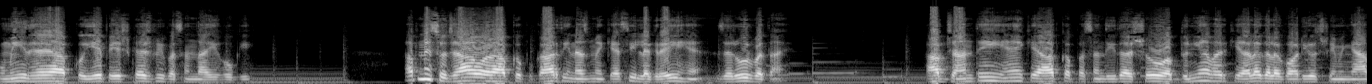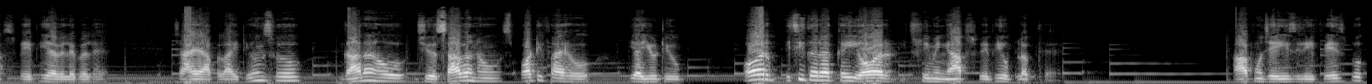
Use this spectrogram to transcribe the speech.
उम्मीद है आपको ये पेशकश भी पसंद आई होगी। अपने सुझाव और आपको पुकारती नज़में कैसी लग रही हैं, ज़रूर बताएँ। आप जानते ही हैं कि आपका पसंदीदा शो अब दुनिया भर की अलग अलग ऑडियो स्ट्रीमिंग एप्स पे भी अवेलेबल है। चाहे एप्पल आई हो गाना हो जियो सावन हो स्पॉटिफाई हो या यूट्यूब और इसी तरह कई और स्ट्रीमिंग एप्स पे भी उपलब्ध है। आप मुझे इजीली फेसबुक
